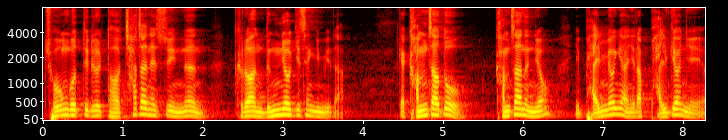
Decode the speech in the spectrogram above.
좋은 것들을 더 찾아낼 수 있는 그러한 능력이 생깁니다. 그러니까 감사도 감사는요 이 발명이 아니라 발견이에요.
